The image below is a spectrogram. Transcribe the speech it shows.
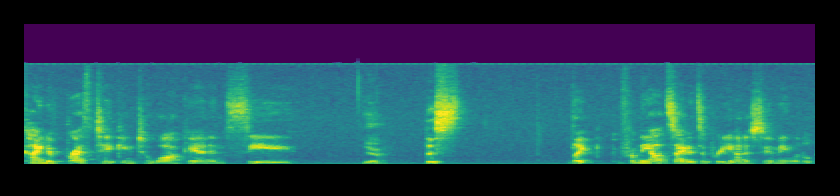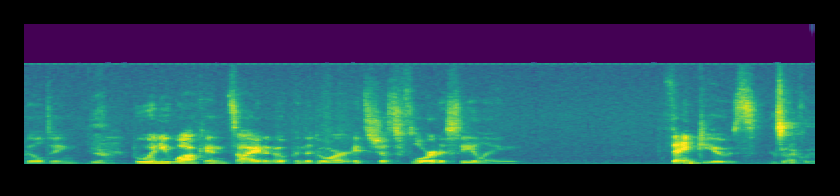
kind of breathtaking to walk in and see Yeah. this. Like, from the outside, it's a pretty unassuming little building. Yeah. But when you walk inside and open the door, it's just floor to ceiling thank yous. Exactly.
